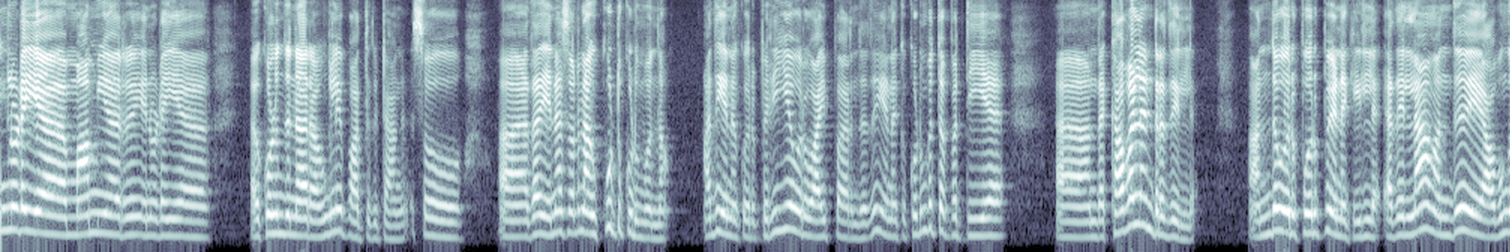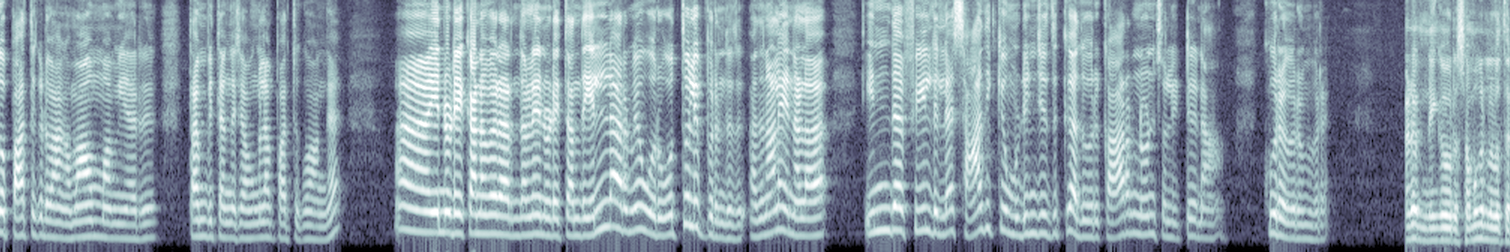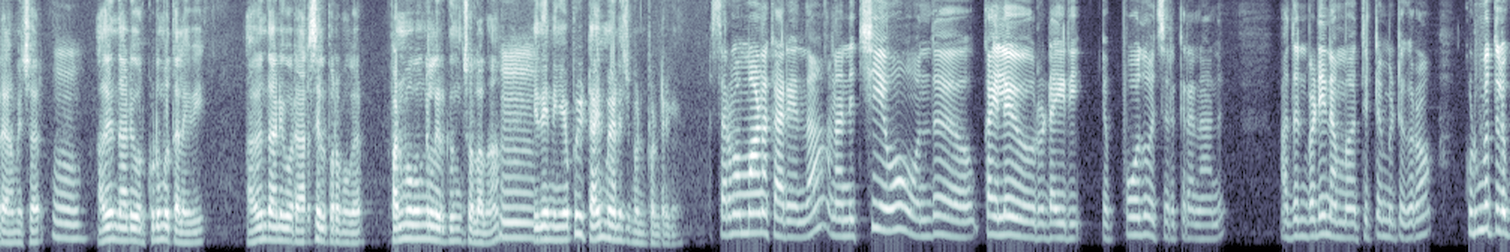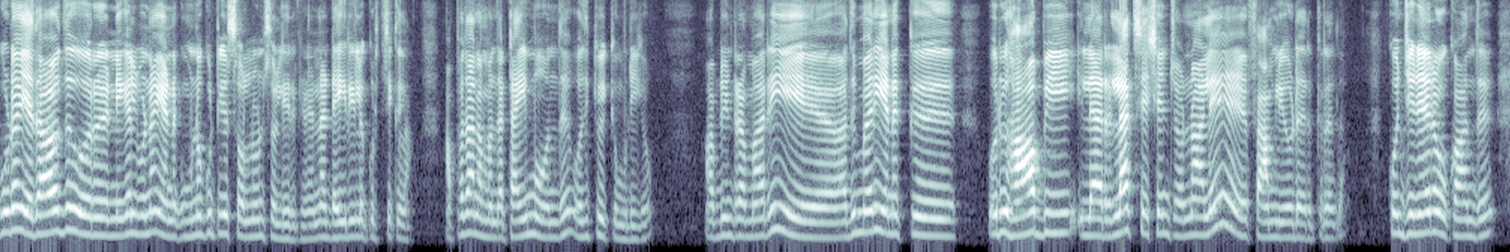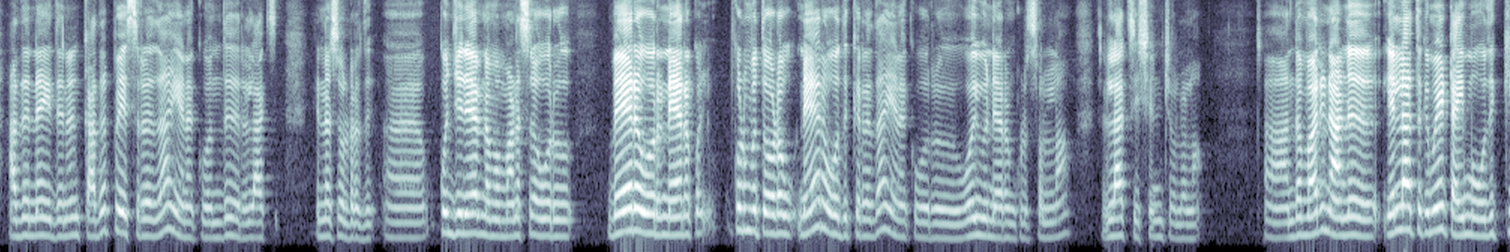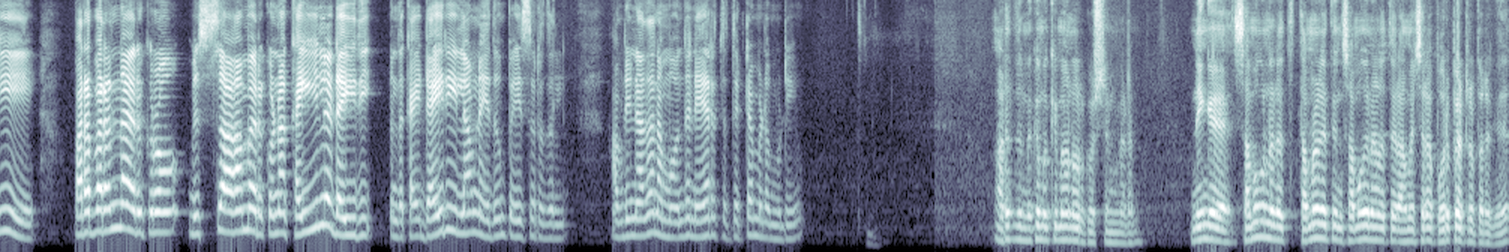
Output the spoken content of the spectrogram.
எங்களுடைய மாமியார் என்னுடைய கொழுந்தனார் அவங்களே பார்த்துக்கிட்டாங்க ஸோ அதாவது என்ன சொல்கிறேன் நாங்கள் கூட்டு குடும்பம் தான். அது எனக்கு ஒரு பெரிய ஒரு வாய்ப்பாக இருந்தது. எனக்கு குடும்பத்தை பற்றிய அந்த கவலைன்றது இல்லை. அந்த ஒரு பொறுப்பு எனக்கு இல்லை. அதெல்லாம் வந்து அவங்க பார்த்துக்கிடுவாங்க மாமன் மாமியார் தம்பி தங்கச்சி அவங்களாம் பார்த்துக்குவாங்க என்னுடைய கணவராக இருந்தாலும் என்னுடைய தந்தை எல்லாருமே ஒரு ஒத்துழைப்பு இருந்தது. அதனால் என்னால் இந்த ஃபீல்டில் சாதிக்க முடிஞ்சதுக்கு அது ஒரு காரணம்னு சொல்லிட்டு நான் கூற விரும்புகிறேன் மேடம் நீங்க ஒரு சமூக நலத்துறை அமைச்சர். அதையும் தாண்டி ஒரு குடும்ப தலைவி அதையும் தாண்டி ஒரு அரசியல் பிரமுகர். பன்முகங்கள் இருக்குதுன்னு சொல்லலாம். இதை நீங்க எப்படி டைம் மேனேஜ்மெண்ட் பண்றீங்க? சிரமமான காரியம்தான். ஆனால் நிச்சயம் வந்து கையிலே ஒரு டைரி. எப்போதும் வச்சுருக்கிறேன் நான். அதன்படி நம்ம திட்டமிட்டுக்கிறோம். குடும்பத்தில் கூட ஏதாவது ஒரு நிகழ்வுனா எனக்கு முன்னக்கூட்டியே சொல்லணும்னு சொல்லியிருக்கிறேன். ஏன்னா டைரியில் குறிச்சிக்கலாம். அப்போ தான் நம்ம அந்த டைமை வந்து ஒதுக்கி வைக்க முடியும். அப்படின்ற மாதிரி அது மாதிரி எனக்கு ஒரு ஹாபி இல்லை ரிலாக்ஸேஷன் சொன்னாலே ஃபேமிலியோடு இருக்கிறது தான். கொஞ்ச நேரம் உட்காந்து அது என்ன இது என்னன்னு கதை பேசுகிறது தான் எனக்கு வந்து ரிலாக்ஸ் என்ன சொல்கிறது கொஞ்ச நேரம் நம்ம மனசில் ஒரு வேறு ஒரு நேரம் கொஞ்சம் குடும்பத்தோட நேரம் ஒதுக்கிறதா எனக்கு ஒரு ஓய்வு நேரம் கூட சொல்லலாம். ரிலாக்ஸேஷன் சொல்லலாம். அந்த மாதிரி நான் எல்லாத்துக்குமே டைமை ஒதுக்கி பரபரன்னு தான் இருக்கிறோம் மிஸ் ஆகாமல் இருக்கோம்னா கையில் டைரி அந்த கை டைரி இல்லாமல் நான் எதுவும் பேசுறது இல்லை அப்படின்னா தான் நம்ம வந்து நேரத்தை திட்டமிட முடியும். அடுத்து மிக முக்கியமான ஒரு கொஸ்டின் மேடம் நீங்கள் சமூக நல தமிழகத்தின் சமூக நலத்துறை அமைச்சராக பொறுப்பேற்ற பிறகு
